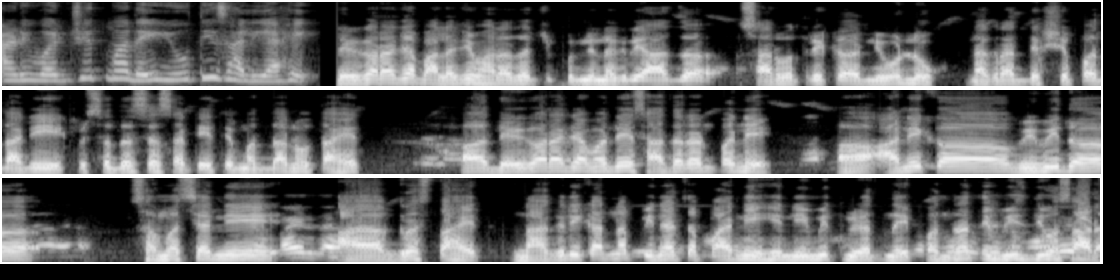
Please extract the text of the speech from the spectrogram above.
आणि वंचित मध्ये युती झाली आहे. देवगाव राजा बालाजी महाराजांची पुण्यनगरी आज सार्वत्रिक निवडणूक नगराध्यक्षपद आणि एकवीस सदस्यासाठी येथे मतदान होत आहेत. अ, देवगाव राजामध्ये साधारणपणे अनेक विविध समस्यांनी ग्रस्त आहेत. नागरिकांना पिण्याचं पाणी हे नियमित मिळत नाही. पंधरा ते वीस दिवस आड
